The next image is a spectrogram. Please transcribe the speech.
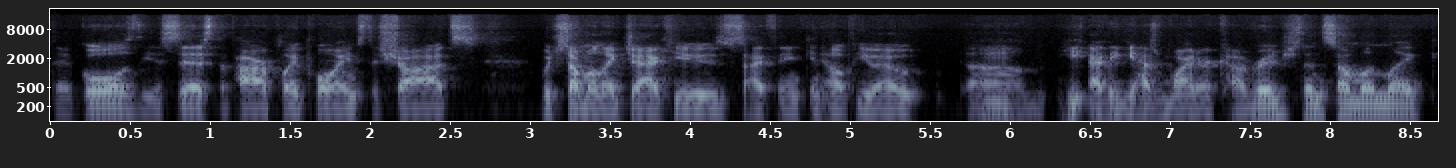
the goals, the assists, the power play points, the shots, which someone like Jack Hughes, I think, can help you out. Um, he, I think he has wider coverage than someone like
